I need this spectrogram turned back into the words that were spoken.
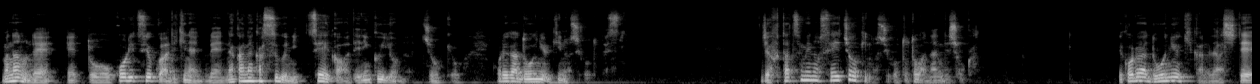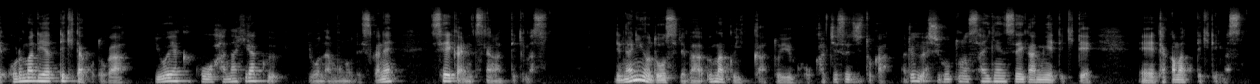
まあ、なので、えっと、効率よくはできないので、なかなかすぐに成果は出にくいような状況。これが導入期の仕事です。じゃあ、二つ目の成長期の仕事とは何でしょうか？これは導入期から出して、これまでやってきたことが、ようやくこう花開くようなものですかね。成果につながってきます。で、何をどうすればうまくいくかというこう勝ち筋とか、あるいは仕事の再現性が見えてきて、え、高まってきています。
